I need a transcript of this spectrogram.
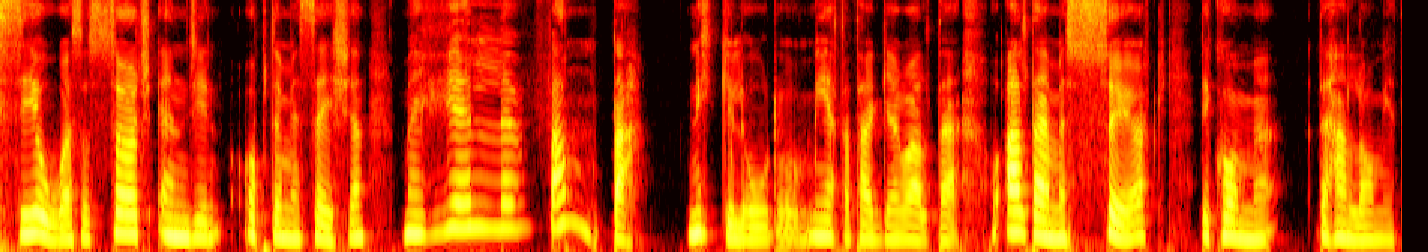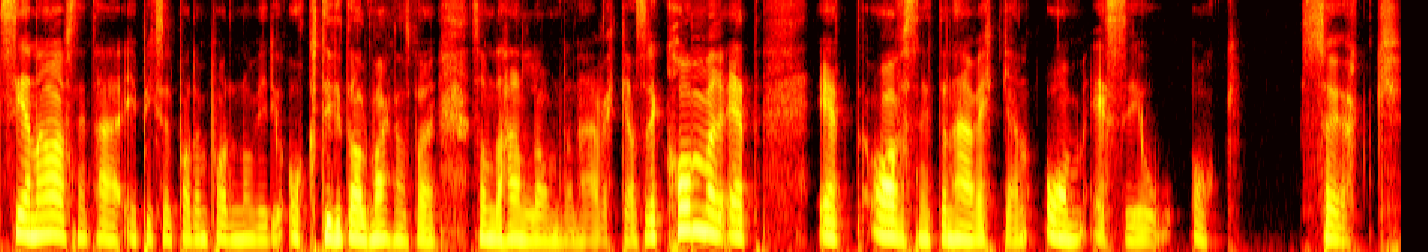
SEO, alltså Search Engine Optimization med relevanta nyckelord och metataggar och allt det här. Och allt det här med sök, det kommer det handla om i ett senare avsnitt här i Pixelpodden, podden om video och digital marknadsföring som det handlar om den här veckan. Så det kommer ett, ett avsnitt den här veckan om SEO och sök,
